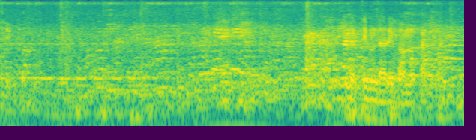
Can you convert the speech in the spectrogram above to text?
sibuk ini tim dari Pamekasan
